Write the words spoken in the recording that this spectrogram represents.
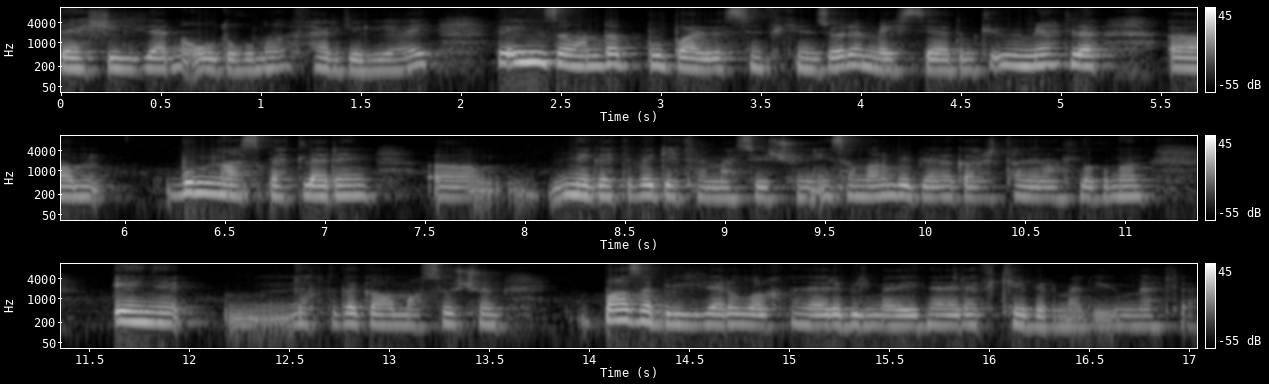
dəyişikliklərin olduğunu fərq eləyək və eyni zamanda bu barədə sizin fikrinizi öyrənmək istəyərdim ki, ümumiyyətlə bu münasibətlərin neqativə getməməsi üçün, insanların bir-birinə qarşı tolerantlığının eyni nöqtədə qalması üçün baza bilikləri olaraq nələri bilməliyik, nələrə fikir verməliyik ümumiyyətlə?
